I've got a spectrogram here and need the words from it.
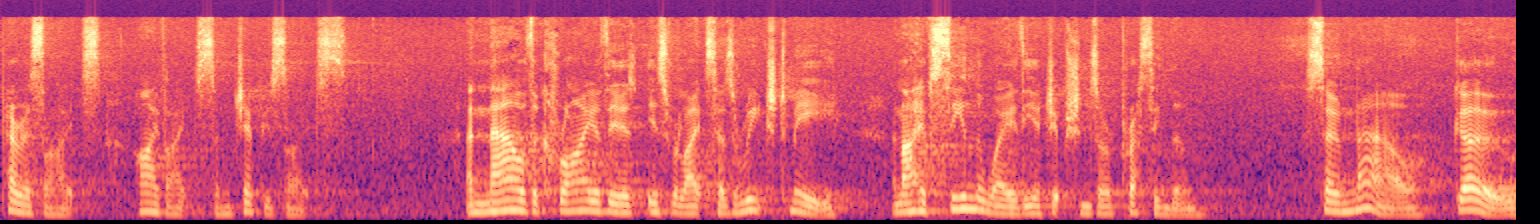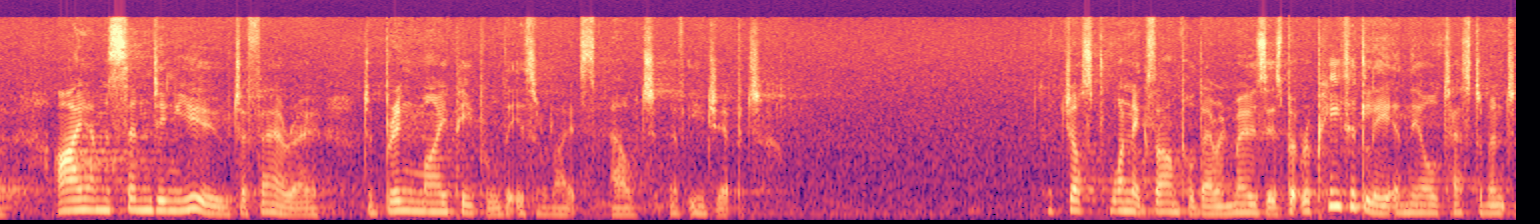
Perizzites, Hivites, and Jebusites. And now the cry of the Israelites has reached me, and I have seen the way the Egyptians are oppressing them. So now, go, I am sending you to Pharaoh to bring my people, the Israelites, out of Egypt. Just one example there in Moses, but repeatedly in the Old Testament,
